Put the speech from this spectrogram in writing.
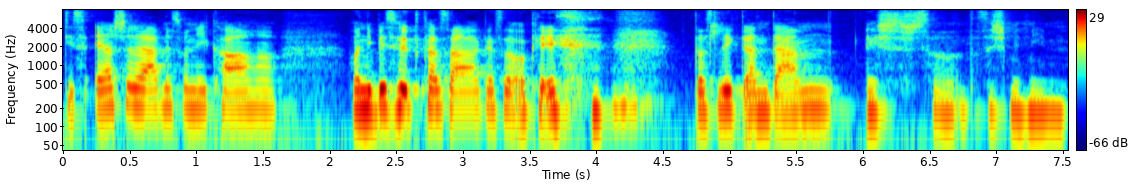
das erste Erlebnis, das ich hatte, wo ich bis heute kann sagen so, okay, das liegt an dem, ist so, das ist mit meinem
